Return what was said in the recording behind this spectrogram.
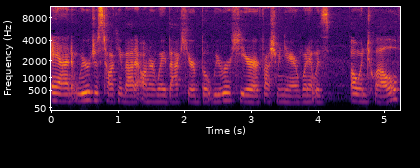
And we were just talking about it on our way back here, but we were here freshman year when it was 0 and 12.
